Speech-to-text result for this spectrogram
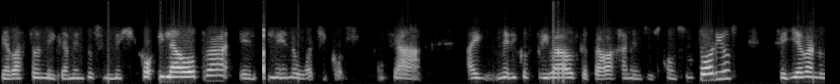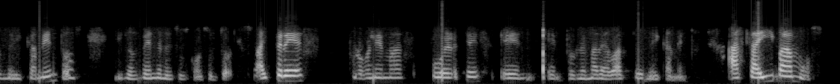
de abasto de medicamentos en México y la otra el pleno huachicol. O sea, hay médicos privados que trabajan en sus consultorios, se llevan los medicamentos y los venden en sus consultorios. Hay tres problemas fuertes en el problema de abasto de medicamentos. Hasta ahí vamos.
